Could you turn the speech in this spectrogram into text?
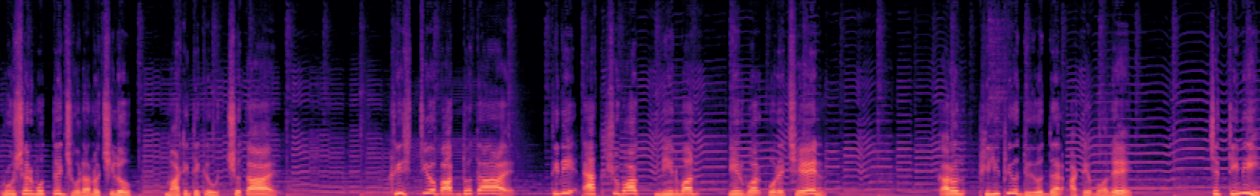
ক্রুশের মধ্যে ঝোলানো ছিল মাটি থেকে উচ্চতায়। খ্রিস্টীয় বাধ্যতায় তিনি একশো ভাগ নির্মাণ নির্ভর করেছেন। কারণ ফিলিপিও দুই আটে বলে যে তিনি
